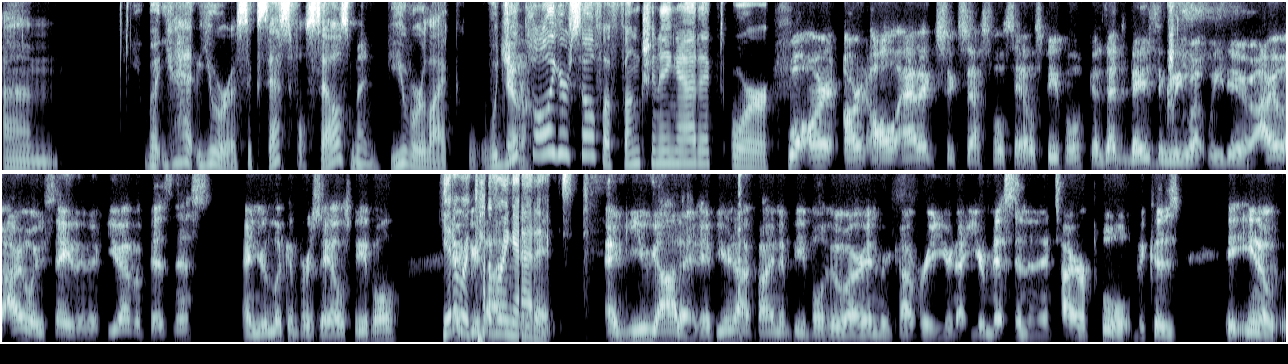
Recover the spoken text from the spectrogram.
um but you had you were a successful salesman. You were like, would you yeah. call yourself a functioning addict or? Well, aren't aren't all addicts successful salespeople? Because that's basically what we do. I I always say that if you have a business and you're looking for salespeople, get a recovering not, addict. And you got it. If you're not finding people who are in recovery, you're not you're missing an entire pool because you know,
